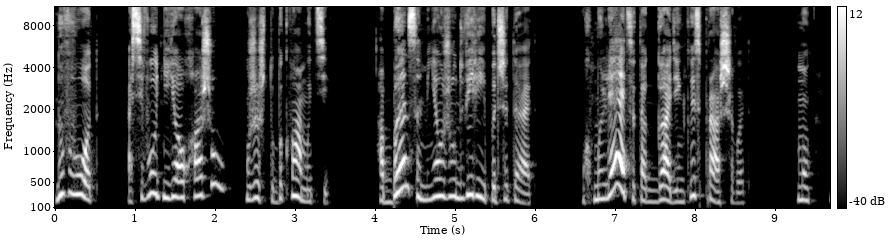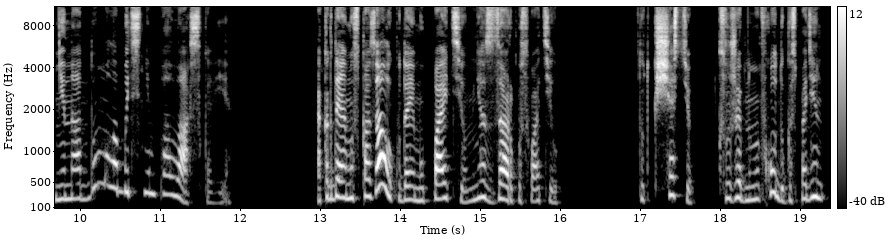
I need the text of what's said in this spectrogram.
Ну вот, а сегодня я ухожу, уже чтобы к вам идти. А Бенсон меня уже у двери поджидает. Ухмыляется так гаденько и спрашивает. Мол, не надумала быть с ним поласковее. А когда я ему сказала, куда ему пойти, он меня за руку схватил. Тут, к счастью, к служебному входу господин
